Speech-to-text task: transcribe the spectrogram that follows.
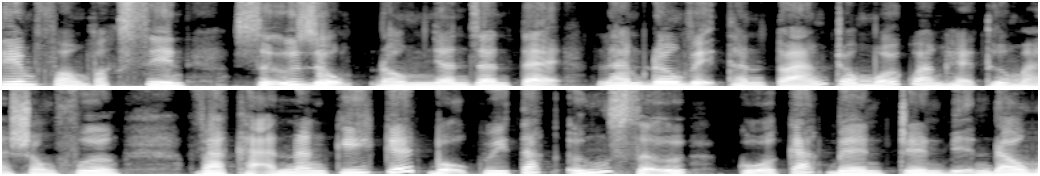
tiêm phòng vaccine, sử dụng đồng nhân dân tệ làm đơn vị thanh toán trong mối quan hệ thương mại song phương và khả năng ký kết bộ quy tắc ứng xử của các bên trên Biển Đông,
